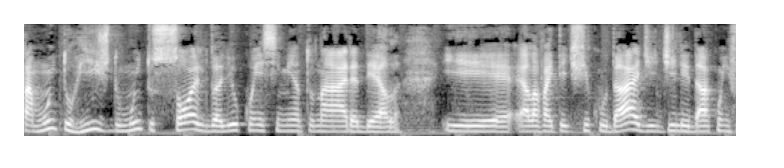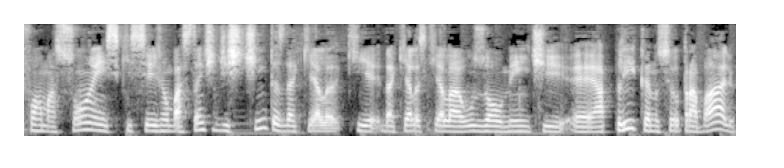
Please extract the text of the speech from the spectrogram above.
está muito rígido, muito sólido ali o conhecimento na área dela e ela vai ter dificuldade de lidar com informações que sejam bastante distintas daquela que, daquelas que ela usualmente é, aplica no seu trabalho.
